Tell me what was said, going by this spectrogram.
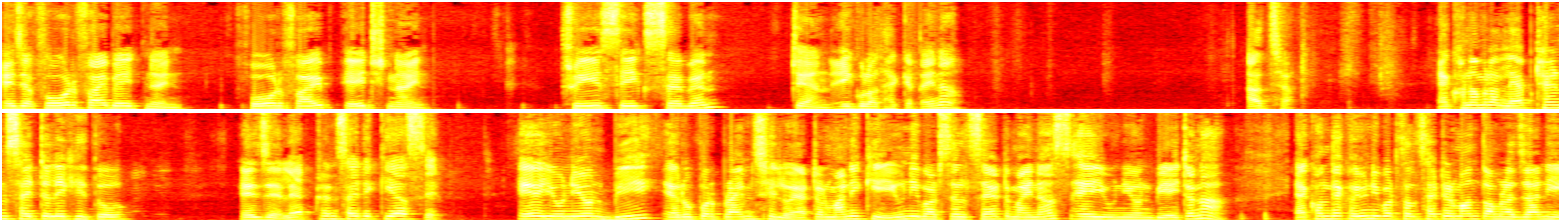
এই যে four five eight nine four five eight nine three six seven ten এইগুলো থাকে, তাই না? আচ্ছা। এখন আমরা লেফট হ্যান্ড সাইডটা লিখি তো। এই যে লেফট হ্যান্ড সাইডে কি আছে? এ ইউনিয়ন বি এর উপর প্রাইম ছিল। এটার মানে কি? Universal set minus A union B এইটা না? এখন দেখো ইউনিভার্সাল সেটের মান তো আমরা জানি।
